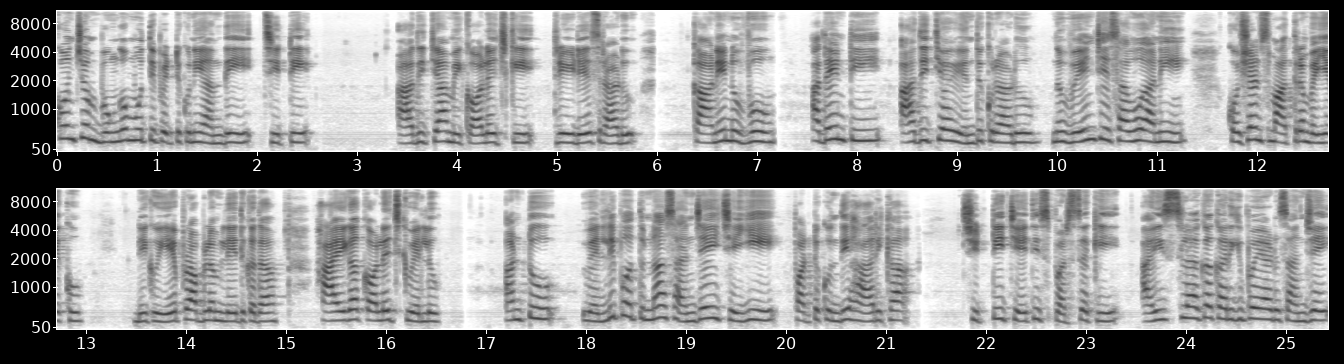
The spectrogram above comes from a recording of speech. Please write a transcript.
కొంచెం బుంగమూతి పెట్టుకుని అంది చిట్టి. ఆదిత్య మీ కాలేజ్కి త్రీ డేస్ రాడు. కానీ నువ్వు అదేంటి? ఆదిత్య ఎందుకు రాడు? నువ్వేం చేశావు? అని క్వశ్చన్స్ మాత్రం వెయ్యకు. నీకు ఏ ప్రాబ్లం లేదు కదా. హాయిగా కాలేజ్కి వెళ్ళు అంటూ వెళ్ళిపోతున్న సంజయ్ చెయ్యి పట్టుకుంది హారిక. చిట్టి చేతి స్పర్శకి ఐస్లాగా కరిగిపోయాడు సంజయ్.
